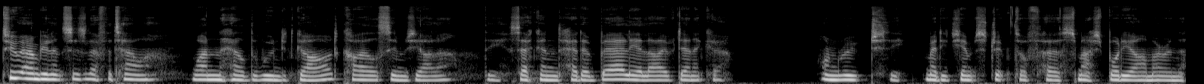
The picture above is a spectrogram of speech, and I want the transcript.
Two ambulances left the tower. One held the wounded guard, Kyle Simsyala. The second had a barely alive Denica. En route, the Medichimp stripped off her smashed body armour and the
